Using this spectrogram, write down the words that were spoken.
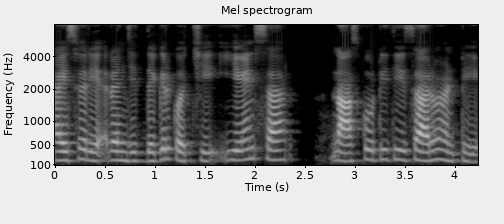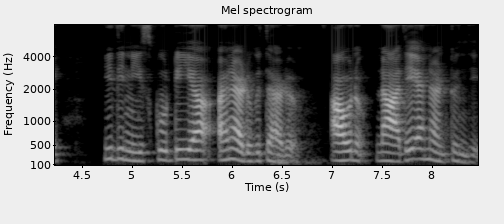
ఐశ్వర్య రంజిత్ దగ్గరికి వచ్చి ఏంటి సార్? నా స్కూటీ తీశారు అంటే ఇది నీ స్కూటీయా? అని అడుగుతాడు. అవును నాదే అని అంటుంది.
